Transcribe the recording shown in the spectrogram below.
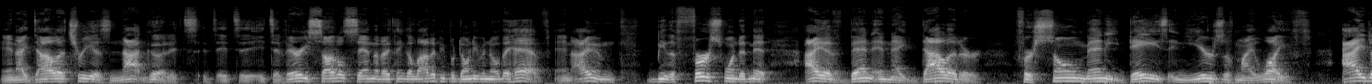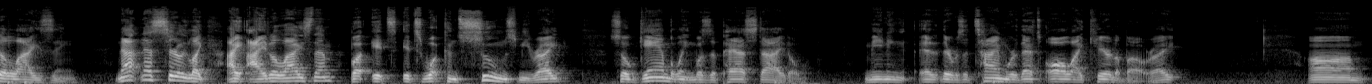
And idolatry is not good. It's it's it's a, very subtle sin that I think a lot of people don't even know they have. And I am be the first one to admit I have been an idolater for so many days and years of my life, idolizing not necessarily like I idolize them, but it's it's what consumes me, right? So gambling was a past idol, meaning uh, there was a time where that's all I cared about, right? Um,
